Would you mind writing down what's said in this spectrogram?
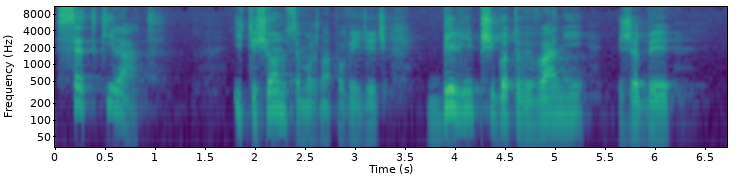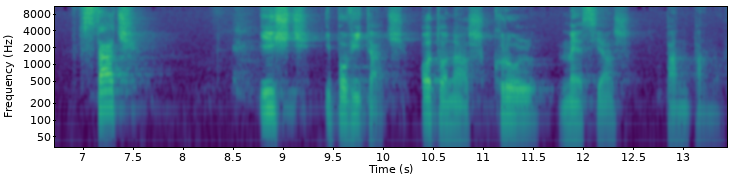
setki lat i tysiące, można powiedzieć, byli przygotowywani, żeby wstać, iść i powitać. Oto nasz król, Mesjasz, Pan Panów.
